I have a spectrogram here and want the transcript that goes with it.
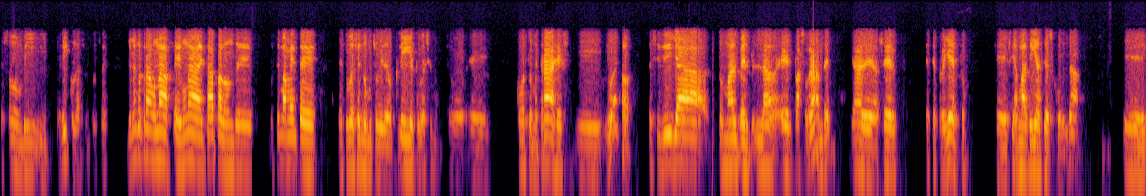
de zombies y películas. Entonces, yo me encontraba una, en una etapa donde últimamente estuve haciendo muchos videoclips, estuve haciendo muchos eh, cortometrajes y, bueno, decidí ya tomar el, paso grande, ya de hacer este proyecto que se llama Días de Oscuridad. y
